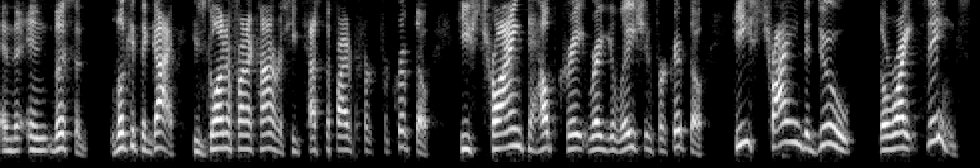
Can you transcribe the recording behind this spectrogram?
And the, and listen, look at the guy. He's gone in front of Congress. He testified for, for crypto. He's trying to help create regulation for crypto. He's trying to do the right things.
